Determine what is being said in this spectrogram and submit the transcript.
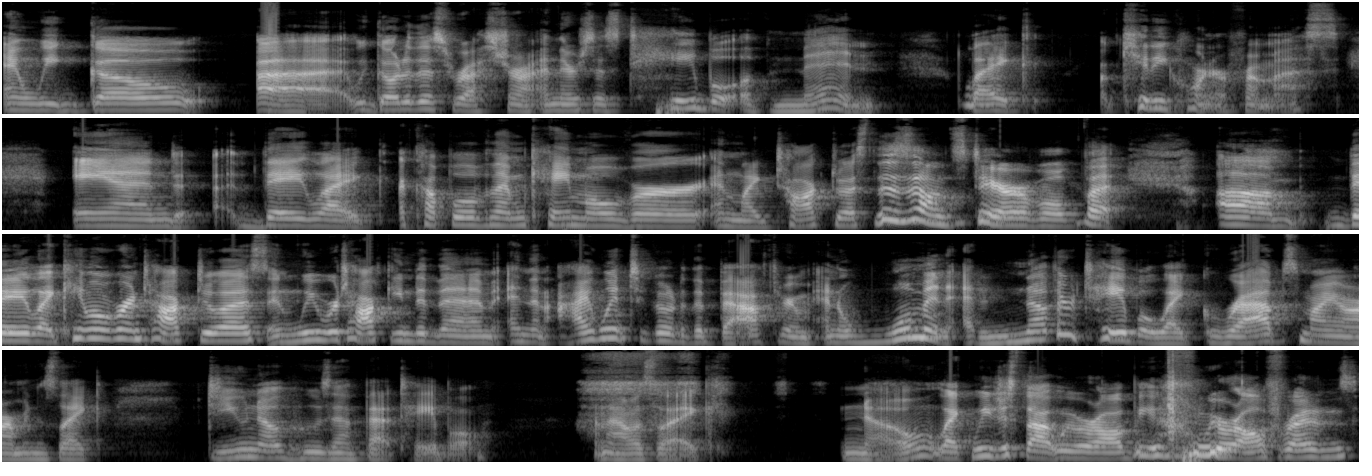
and we go uh, we go to this restaurant and there's this table of men like kitty corner from us. And they like a couple of them came over and like talked to us. This sounds terrible but um, they like came over and talked to us and we were talking to them. And then i went to go to the bathroom and a woman at another table like grabs my arm and is like do you know who's at that table? And i was like no. Like we just thought we were all be we were all friends.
